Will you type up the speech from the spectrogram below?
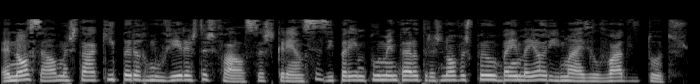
a nossa alma está aqui para remover estas falsas crenças e para implementar outras novas para o bem maior e mais elevado de todos.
